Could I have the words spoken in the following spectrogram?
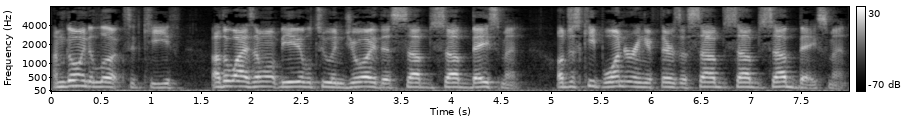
I'm going to look, said Keith. Otherwise, I won't be able to enjoy this sub sub basement. I'll just keep wondering if there's a sub sub sub basement.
